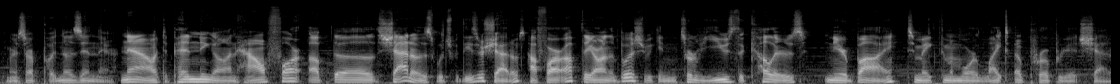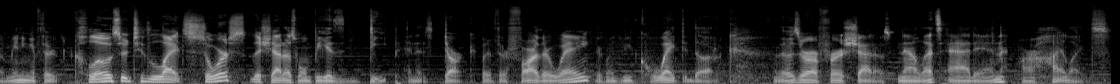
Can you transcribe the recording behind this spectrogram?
We're gonna start putting those in there. Now, depending on how far up the shadows, which these are shadows, how far up they are on the bush, we can sort of use the colors nearby to make them a more light appropriate shadow. Meaning if they're closer to the light source, the shadows won't be as deep and as dark. But if they're farther away, they're going to be quite dark. Those are our first shadows. Now let's add in our highlights.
